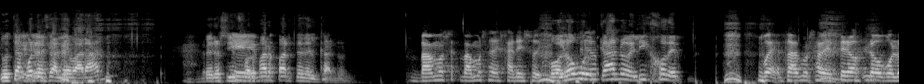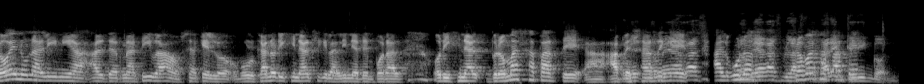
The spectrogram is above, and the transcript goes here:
¿Tú te acuerdas de Aldebarán? Pero sin Eh, formar parte del canon. Vamos, vamos a dejar eso. Yo Voló creo- Vulcano, el hijo de... Bueno, vamos a ver, pero lo voló en una línea alternativa, o sea que el Vulcano original sigue la línea temporal original. Bromas aparte, a, a No me- pesar no de me que hagas- algunos no me hagas bromas en aparte, Klingon.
